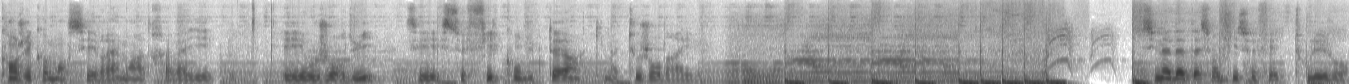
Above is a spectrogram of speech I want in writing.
quand j'ai commencé vraiment à travailler et aujourd'hui, c'est ce fil conducteur qui m'a toujours drivé. C'est une adaptation qui se fait tous les jours.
